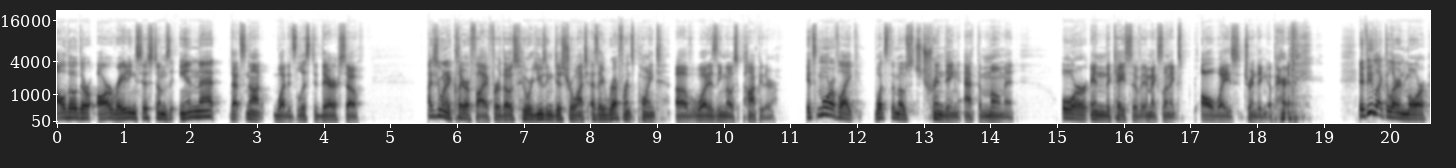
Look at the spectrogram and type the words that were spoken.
although there are rating systems in that, that's not what is listed there. So I just wanted to clarify for those who are using DistroWatch as a reference point of what is the most popular. It's more of like what's the most trending at the moment, or in the case of MX Linux, always trending, apparently. if you'd like to learn more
